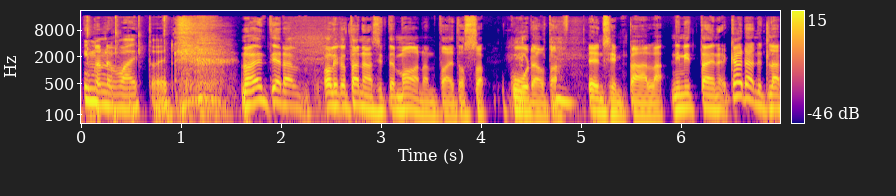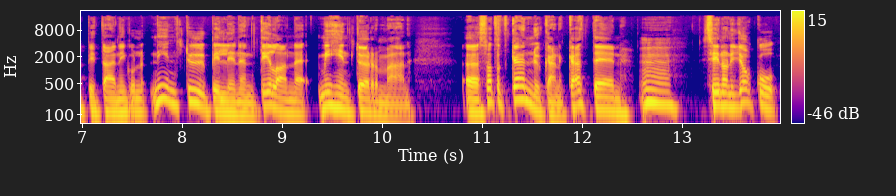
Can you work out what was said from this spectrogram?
Siinä on ne vaihtoehdot. No en tiedä, oliko tänään sitten maanantai tuossa kuudelta ensin päällä. Nimittäin käydään nyt läpi tämä niin, niin tyypillinen tilanne, mihin törmään. Otat kännykän käteen, mm. siinä on joku,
